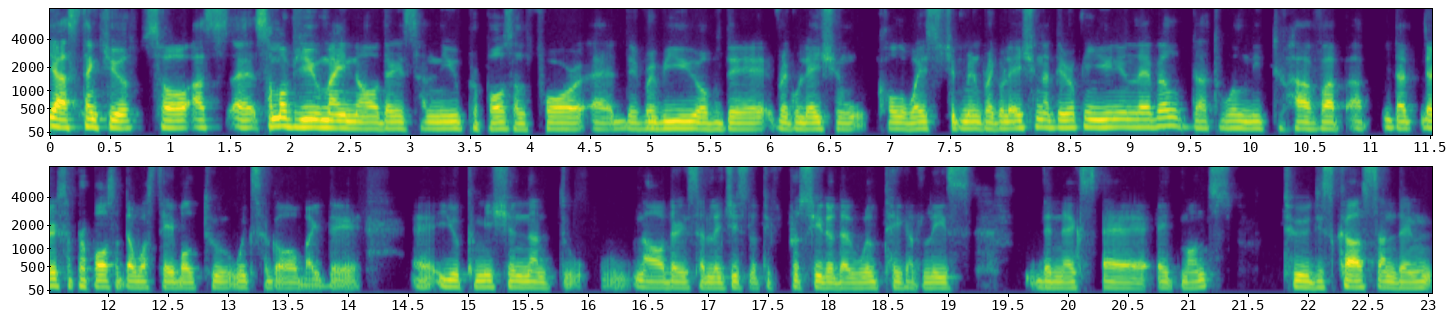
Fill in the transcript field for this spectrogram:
Yes, thank you. So as uh, some of you may know, there is a new proposal for uh, the review of the regulation called waste shipment regulation at the European Union level that will need to have a, a that there is a proposal that was tabled two weeks ago by the uh, EU Commission, and to, now there is a legislative procedure that will take at least the next uh, eight months to discuss and then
